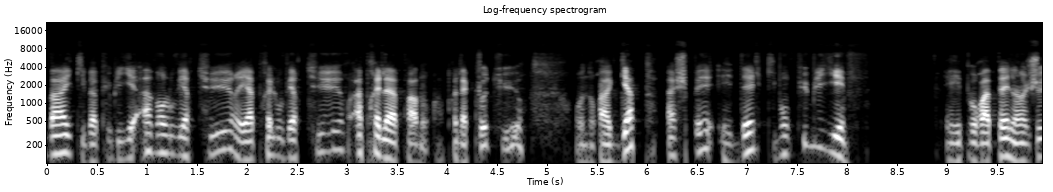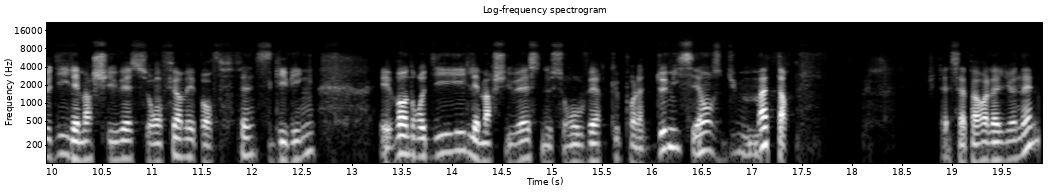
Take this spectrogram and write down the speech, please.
Buy qui va publier avant l'ouverture et après l'ouverture, après la, pardon, après la clôture, on aura Gap, HP et Dell qui vont publier. Et pour rappel, un jeudi, les marchés US seront fermés pour Thanksgiving. Et vendredi, les marchés US ne seront ouverts que pour la demi-séance du matin. Je laisse la parole à Lionel.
